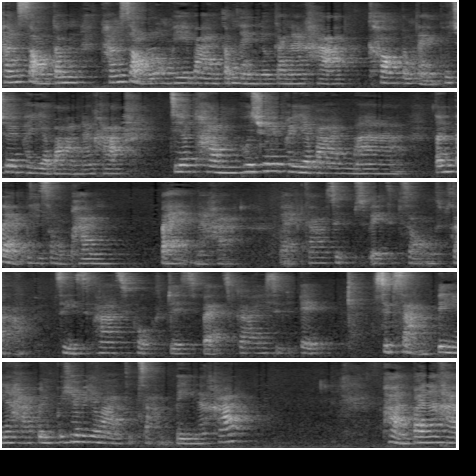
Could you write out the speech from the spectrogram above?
ทั้งสองตำทั้งสองโรงพยาบาลตำแหน่งเดียวกันนะคะครองตำแหน่งผู้ช่วยพยาบาลนะคะ เจี๊ยบทำผู้ช่วยพยาบาลมาตั้งแต่ปี 8 นะคะ 8 9 10 11 12 13 4 15 16 17 18 19 21 13 ปีนะคะ เป็นผู้ช่วยพยาบาล 13 ปีนะคะ ผ่านไปนะคะ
